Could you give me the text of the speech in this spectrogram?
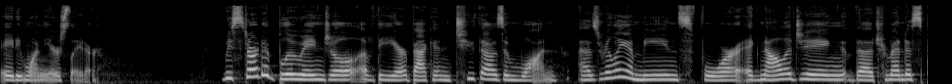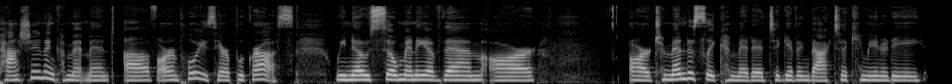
81 years later. We started Blue Angel of the Year back in 2001 as really a means for acknowledging the tremendous passion and commitment of our employees here at Blue Cross. We know so many of them are are tremendously committed to giving back to the community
